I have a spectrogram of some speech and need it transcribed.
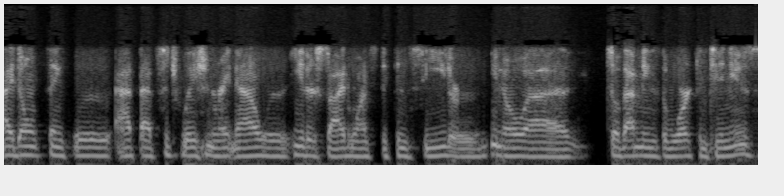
I don't think we're at that situation right now where either side wants to concede or, you know, uh, so that means the war continues.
